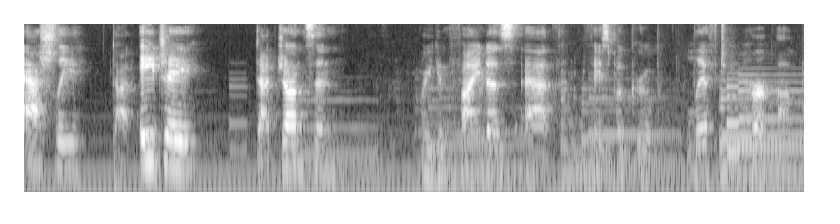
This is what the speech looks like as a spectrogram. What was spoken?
ashley.aj.johnson, or you can find us at Facebook group Lift Her Up.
